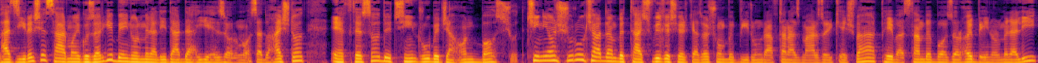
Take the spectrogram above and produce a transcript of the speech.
پذیرش سرمایه گذاری بین المللی در دهه 1980 اقتصاد چین رو به جهان باز شد. چینیان شروع کردن به تشویق شرکتاشون به بیرون رفتن از مرزهای کشور پیوستن به بازارهای بین المللی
